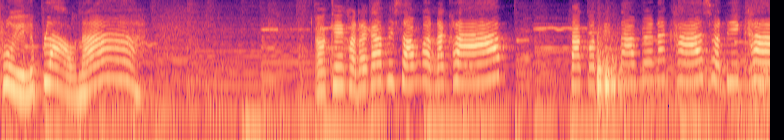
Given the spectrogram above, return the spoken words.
ขลุ่ยหรือเปล่านะ โอเค ขอดาก้าไปซ้อมก่อนนะครับ ฝากกดติดตามด้วยนะคะ สวัสดีค่ะ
